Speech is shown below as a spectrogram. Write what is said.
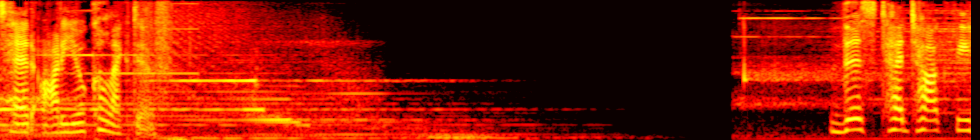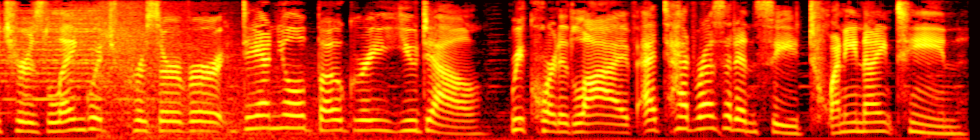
TED Audio Collective. This TED Talk features language preserver Daniel Bögre Udell, recorded live at TED Residency 2019.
